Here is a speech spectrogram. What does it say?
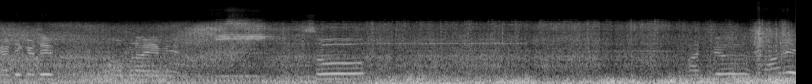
ਕੱਡੇ ਕੱਡੇ ਉਹ ਬਣਾਏ ਹੋਏ ਸੋ ਅੱਜ ਸਾਰੇ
